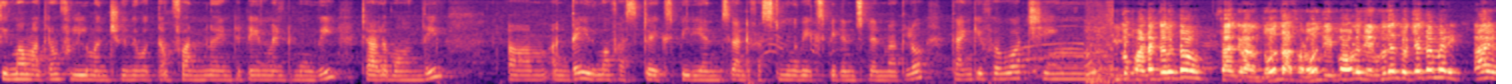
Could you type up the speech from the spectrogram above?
సినిమా మాత్రం ఫుల్ మంచిగా ఉంది మొత్తం ఫన్ ఎంటర్టైన్మెంట్ మూవీ చాలా బాగుంది. అంటే ఇది మా ఫస్ట్ ఎక్స్పీరియన్స్ అంటే ఫస్ట్ మూవీ ఎక్స్పీరియన్స్ డెన్మార్క్లో థ్యాంక్ యూ ఫర్ వాచింగ్ ఇంకో పండగ కలుద్దాం సంక్రాంతో దసరో దీపావళి దేనికి వచ్చేద్దాం మరి. హాయ్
